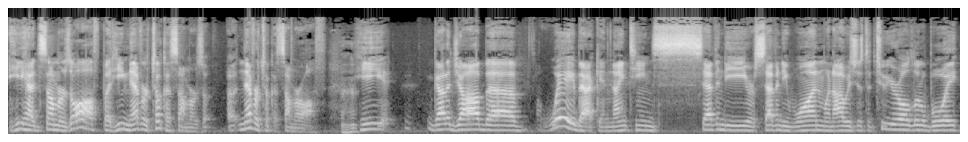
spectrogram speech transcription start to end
he had summers off, but he never took a summers uh, never took a summer off. Uh-huh. He got a job uh, way back in 1970 or 71 when I was just a two year old little boy,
